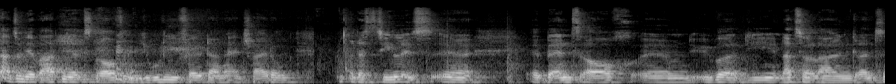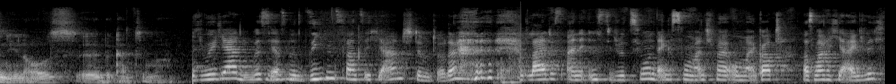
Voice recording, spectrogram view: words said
also wir warten jetzt drauf, im Juli fällt da eine Entscheidung. Und das Ziel ist, äh, Bands auch ähm, über die nationalen Grenzen hinaus äh, bekannt zu machen. Julia, du bist jetzt mit 27 Jahren, stimmt, oder? Und leitest eine Institution. Denkst du manchmal, oh mein Gott, was mache ich hier eigentlich?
